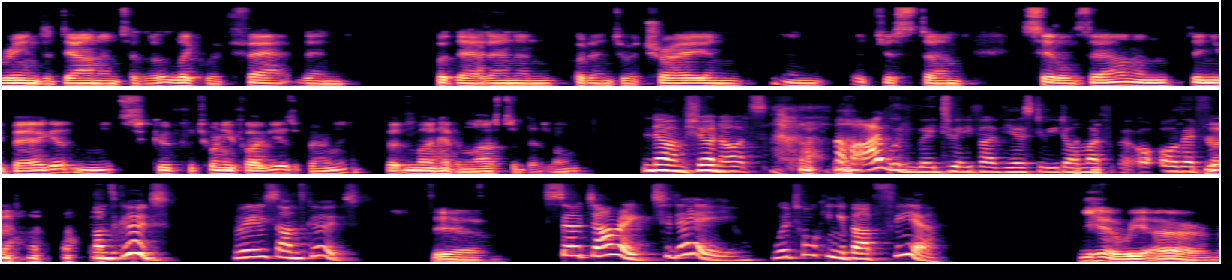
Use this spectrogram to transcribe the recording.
rendered down into the liquid fat, then put that in and put it into a tray and, and it just um, settles down and then you bag it and it's good for 25 years apparently, but mine haven't lasted that long. No, I'm sure not. I wouldn't wait 25 years to eat all my all that food. sounds good. Really sounds good. Yeah. So, Darag, today we're talking about fear. Yeah, we are.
